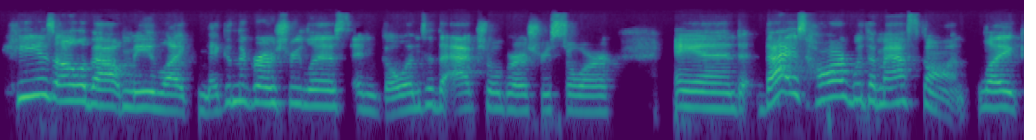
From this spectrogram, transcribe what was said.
he is all about me like making the grocery list and going to the actual grocery store. And that is hard with a mask on. Like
